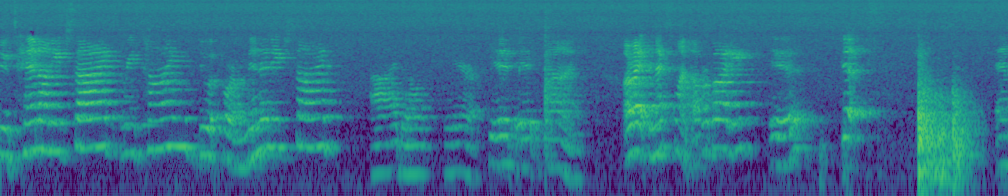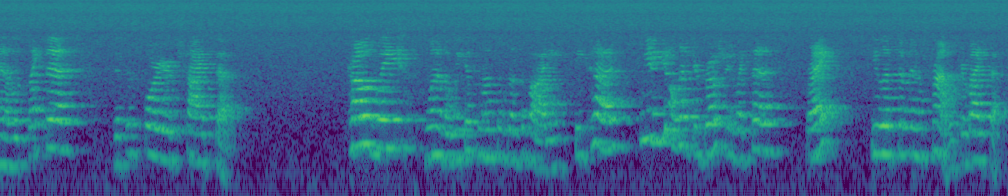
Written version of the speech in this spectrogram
Do 10 on each side, three times. Do it a minute each side. I don't care. Get it done. All right, the next one, upper body, is dips. And it looks like this. This is for your triceps. Probably one of the weakest muscles of the body because you, know, you don't lift your groceries like this, right? You lift them in the front with your biceps.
